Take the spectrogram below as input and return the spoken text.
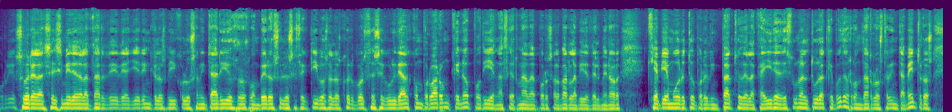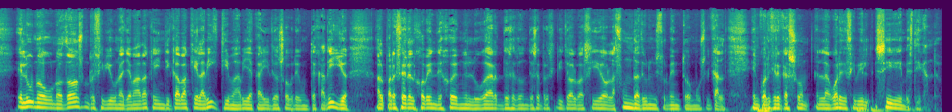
Ocurrió sobre las seis y media de la tarde de ayer en que los vehículos sanitarios, los bomberos y los efectivos de los cuerpos de seguridad comprobaron que no podían hacer nada por salvar la vida del menor, que había muerto por el impacto de la caída desde una altura que puede rondar los 30 metros. El 112 recibió una llamada que indicaba que la víctima había caído sobre un tejadillo. Al parecer, el joven dejó en el lugar desde donde se precipitó al vacío la funda de un instrumento musical. En cualquier caso, la Guardia Civil sigue investigando.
